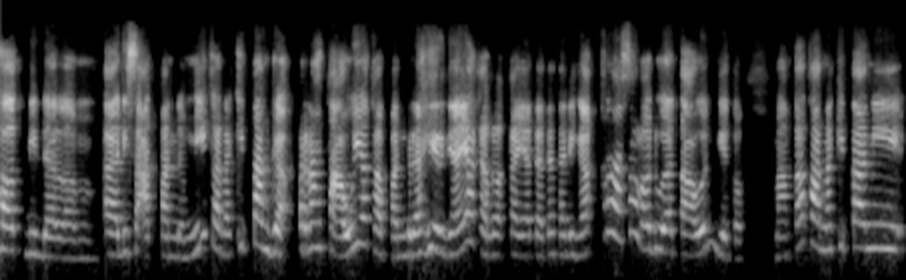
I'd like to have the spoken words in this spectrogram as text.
health di dalam uh, di saat pandemi karena kita nggak pernah tahu ya kapan berakhirnya ya karena kayak teteh tadi nggak kerasa loh dua tahun gitu. Maka karena kita nih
